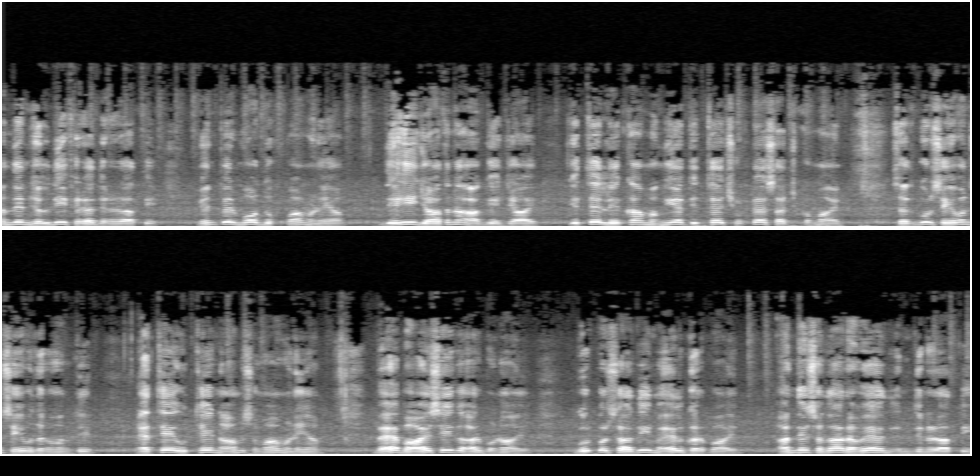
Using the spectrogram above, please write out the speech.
ਅੰਦਿਨ ਜਲਦੀ ਫਿਰੇ ਦਿਨ ਰਾਤੀ, ਬਿਨ ਫਿਰ ਮੋਹ ਦੁਖ ਪਾਵਣਿਆ, ਦੇਹੀ ਜਾਤ ਨ ਆਗੇ ਜਾਏ, ਜਿੱਥੇ ਲੇਖਾ ਮੰਗਿਆ ਤਿੱਥੇ ਛੁੱਟੇ ਸੱਚ ਕਮਾਏ, ਸਤਗੁਰ ਸੇਵਨ ਸੇਵ ਧਨਵੰਤੇ ਇੱਥੇ ਉੱਥੇ ਨਾਮ ਸਮਾਵਣਿਆ, ਬਹਿ ਬਾਇ ਸੇ ਘਰ ਬਣਾਏ ਗੁਰ ਪ੍ਰਸਾਦੀ ਮਹਿਲ ਘਰ ਪਾਏ। ਅੰਨੇ ਸਦਾ ਰਵੇ ਦਿਨ ਰਾਤੀ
